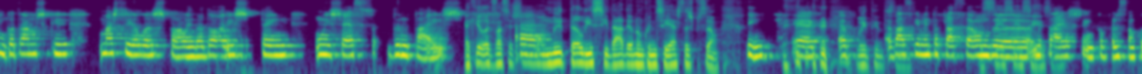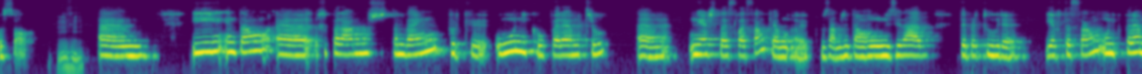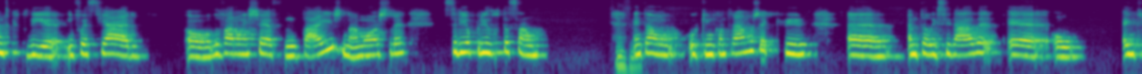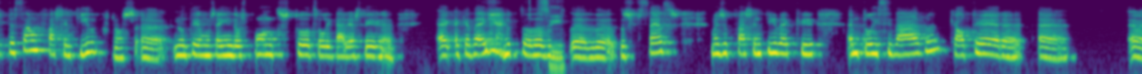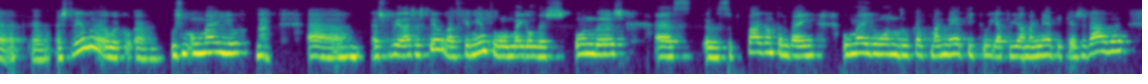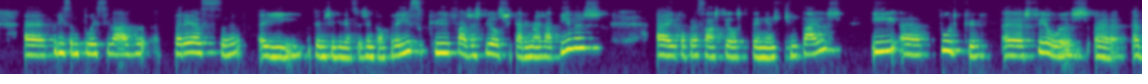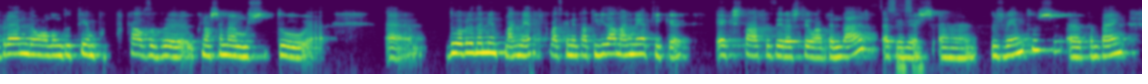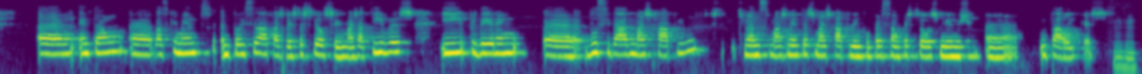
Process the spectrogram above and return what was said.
encontramos que mais estrelas, para além da Doris, têm um excesso de metais. Aquilo que vocês chamam uh, metalicidade, eu não conhecia esta expressão. Sim, é a, basicamente a fração sim, de sim, sim, metais em comparação com o Sol. Uhum. Um, e então uh, reparamos também, porque o único parâmetro uh, nesta seleção, que, é, uh, que usamos então a luminosidade, temperatura e a rotação, o único parâmetro que podia influenciar ou levar a um excesso de metais na amostra seria o período de rotação. Uhum. Então, o que encontramos é que a metalicidade é, ou a interpretação faz sentido, porque nós uh, não temos ainda os pontos todos a ligar esta, a, a cadeia toda de, de, dos processos, mas o que faz sentido é que a metalicidade que altera a, a, a estrela, o, os, o meio, as propriedades da estrela, basicamente, o meio onde as ondas uh, se propagam, também o meio onde o campo magnético e a atividade magnética é gerada, uh, por isso a metalicidade parece, aí temos evidências então para isso, que faz as estrelas ficarem mais ativas uh, em comparação às estrelas que têm menos metais, e uh, porque as estrelas uh, abrandam ao longo do tempo por causa de o que nós chamamos do, do abrandamento magnético, basicamente a atividade magnética é que está a fazer a estrela abrandar através uh, dos ventos também. Uh, então, basicamente, a metalicidade faz estas estrelas serem mais ativas e perderem velocidade mais rápido, tornando-se mais lentas mais rápido em comparação com as estrelas menos metálicas. Uhum.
